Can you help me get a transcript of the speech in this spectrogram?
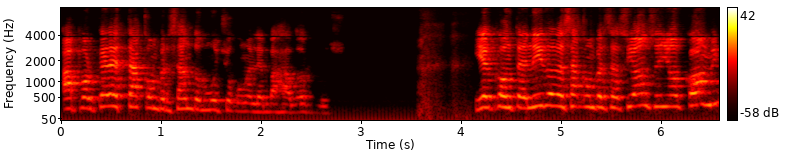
Ah, porque él está conversando mucho con el embajador ruso. ¿Y el contenido de esa conversación, señor Comey?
